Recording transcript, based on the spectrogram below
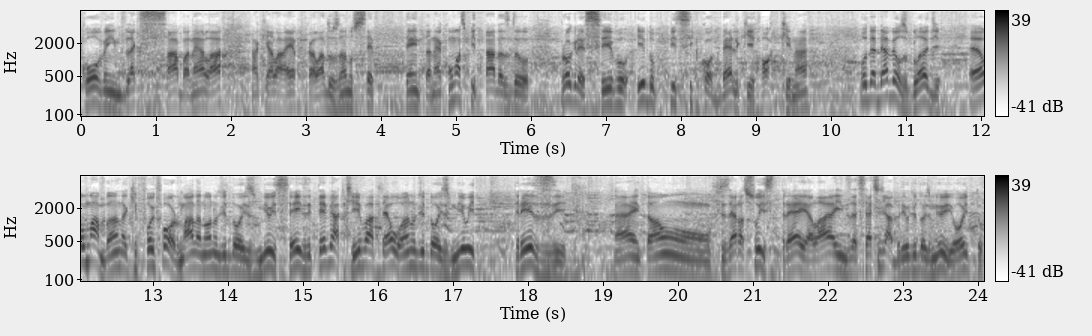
Coven, Black Sabbath, né? Lá naquela época lá dos anos 70, né? Com umas pitadas do progressivo e do psicodelic rock, né? O The Devil's Blood é uma banda que foi formada no ano de 2006 e teve ativa até o ano de 2013. né? então fizeram a sua estreia lá em 17 de abril de 2008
